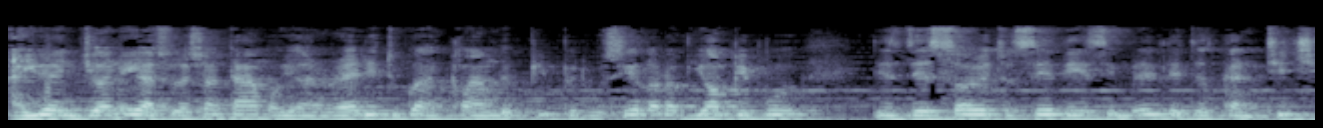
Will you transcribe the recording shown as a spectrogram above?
Are you enjoying your isolation time or you are ready to go and climb the people? We see a lot of young people these days, sorry to say this, immediately they can teach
